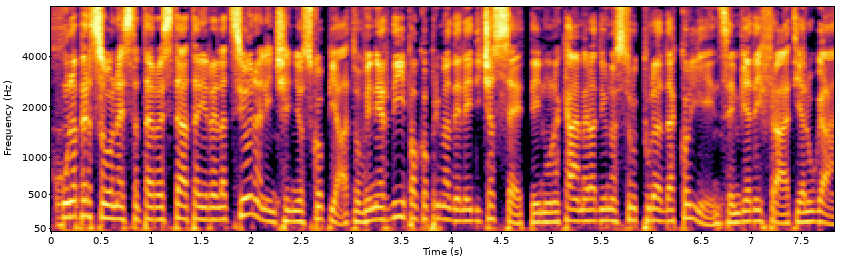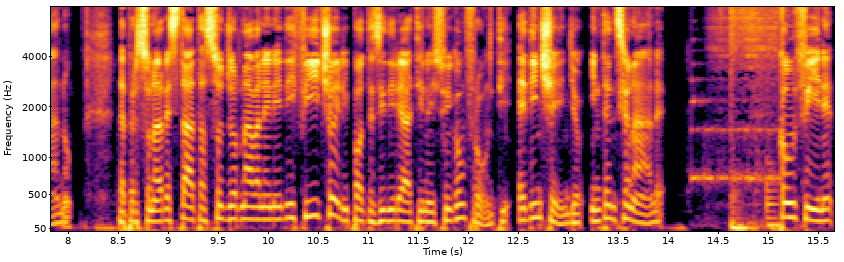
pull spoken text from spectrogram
Una persona è stata arrestata in relazione all'incendio scoppiato venerdì poco prima delle 17 in una camera di una struttura d'accoglienza in via dei Frati a Lugano. La persona arrestata soggiornava nell'edificio e l'ipotesi di reati nei suoi confronti è di incendio intenzionale. Confine.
